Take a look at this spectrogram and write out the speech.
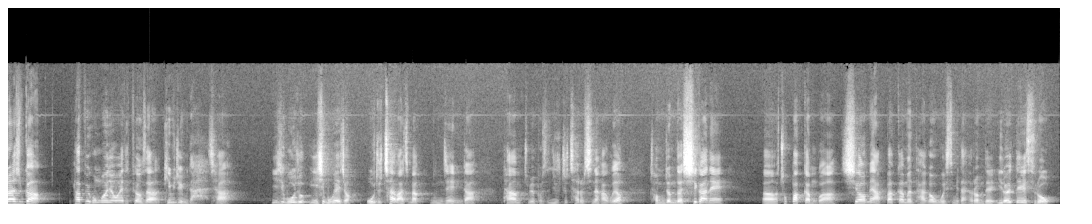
안녕하십니까. 탑뷰 공무원 영어의 대표형사 김희주입니다. 자, 25주, 25회죠. 5주차 마지막 문제입니다. 다음 주면 벌써 6주차로 지나가고요. 점점 더 시간의 어, 촉박감과 시험의 압박감은 다가오고 있습니다. 여러분들, 이럴 때일수록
